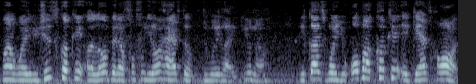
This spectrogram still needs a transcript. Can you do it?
But when you just cooking a little bit of fufu you don't have to do it like you know because when you overcook it it gets hard.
